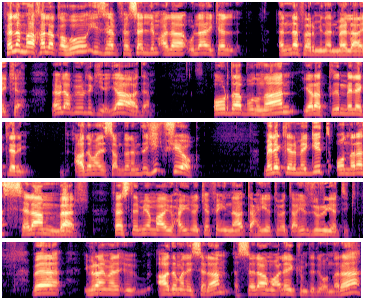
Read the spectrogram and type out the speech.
Felemma halakahu izheb fesellim ala ulaikel ennefer minel melaike. Mevla buyurdu ki ya Adem orada bulunan yarattığı meleklerim Adem Aleyhisselam döneminde hiçbir şey yok. Meleklerime git onlara selam ver. Yuhayyune kefe innaha tahiyyetu ve tahiyyü zürriyetik. Ve İbrahim Adem Aleyhisselam Esselamu Aleyküm dedi onlara.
